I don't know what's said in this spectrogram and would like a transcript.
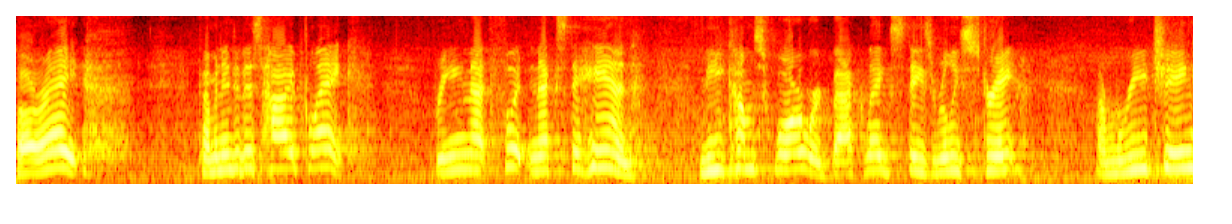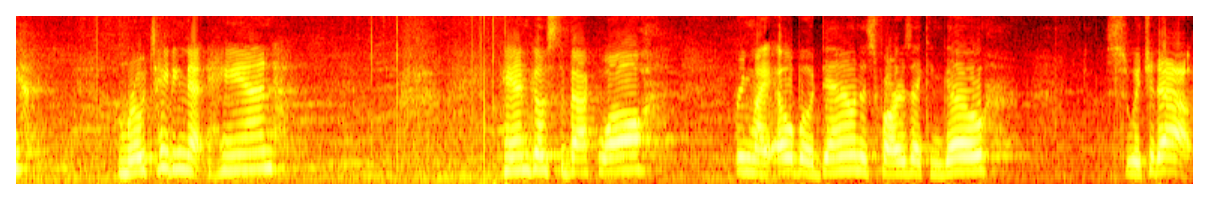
All right, Coming into this high plank, bringing that foot next to hand. Knee comes forward, back leg stays really straight. I'm reaching, I'm rotating that hand. Hand goes to back wall. Bring my elbow down as far as I can go. Switch it out.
